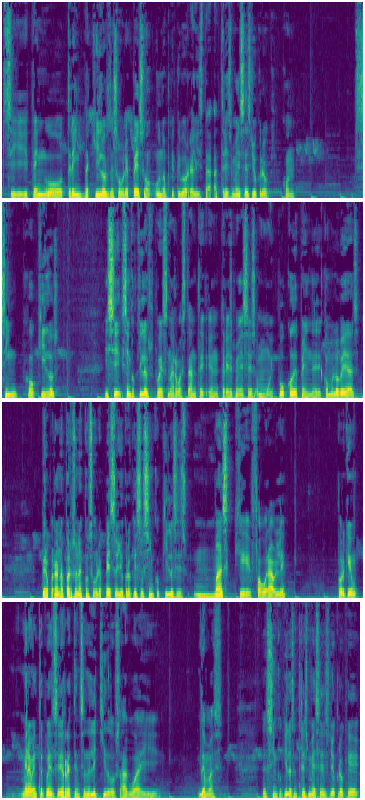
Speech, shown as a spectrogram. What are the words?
si tengo 30 kilos de sobrepeso, un objetivo realista a tres meses, yo creo que con 5 kilos. Y sí, 5 kilos puede sonar bastante en 3 meses o muy poco, depende de cómo lo veas. Pero para una persona con sobrepeso yo creo que esos 5 kilos es más que favorable. Porque meramente pueden ser retención de líquidos, agua y demás. 5 kilos en 3 meses yo creo que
